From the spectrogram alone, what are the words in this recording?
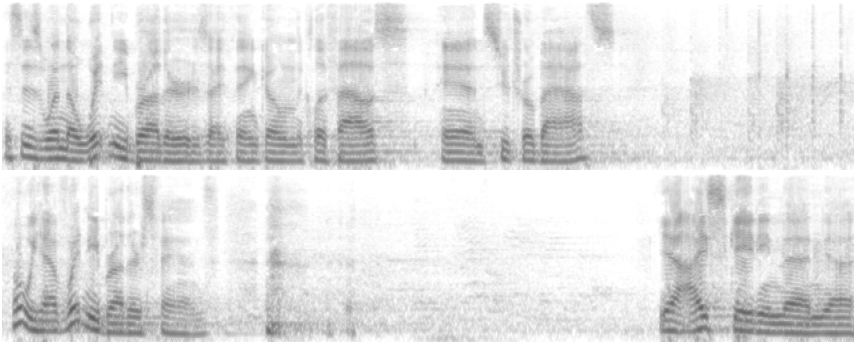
This is when the Whitney brothers, I think, owned the Cliff House and Sutro Baths. Oh, we have Whitney Brothers fans. Yeah, ice skating then. Uh,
